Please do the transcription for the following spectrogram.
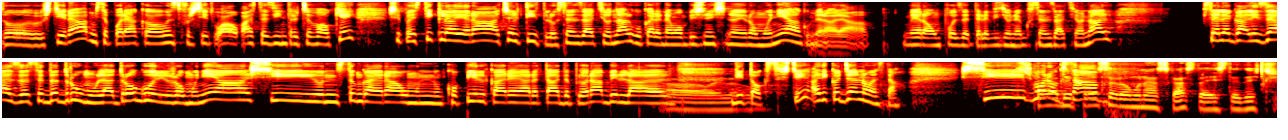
uh, știrea, mi se părea că în sfârșit, wow, astăzi intră ceva ok, și pe sticlă era acel titlu senzațional cu care ne-am obișnuit și noi în România, cum era, alea, era un post de televiziune cu senzațional, se legalizează, se dă drumul la droguri în România și în stânga era un copil care arăta deplorabil la Aoleu. detox, știi? Adică genul ăsta. Și, Școala mă rog, de presă românească, asta este, deci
